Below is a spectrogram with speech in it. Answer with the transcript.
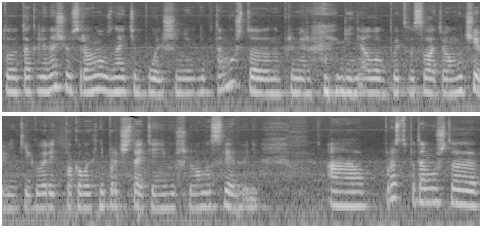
то так или иначе вы все равно узнаете больше. Не, не потому, что, например, генеалог будет высылать вам учебники и говорить, пока вы их не прочитаете, они вышли вам исследования, а просто потому, что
